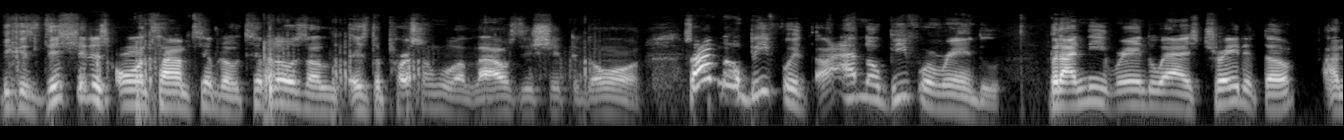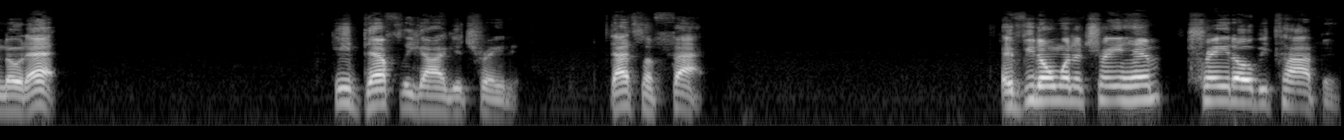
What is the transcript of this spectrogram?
Because this shit is on Tom Thibodeau. Thibodeau is, a, is the person who allows this shit to go on. So I have no beef with I have no beef with Randle, But I need Randle as traded though. I know that. He definitely gotta get traded. That's a fact. If you don't want to trade him, trade Obi Toppin.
